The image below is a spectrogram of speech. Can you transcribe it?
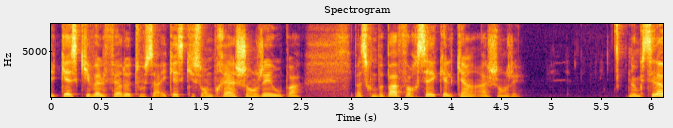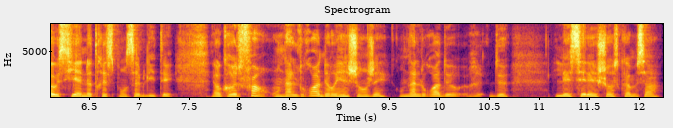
Et qu'est-ce qu'ils veulent faire de tout ça Et qu'est-ce qu'ils sont prêts à changer ou pas Parce qu'on ne peut pas forcer quelqu'un à changer. Donc c'est là aussi à notre responsabilité. Et encore une fois, on a le droit de rien changer. On a le droit de, de laisser les choses comme ça.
